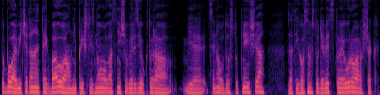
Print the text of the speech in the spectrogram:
to bolo aj vyčetané techbalu a oni prišli s novou lacnejšou verziou, ktorá je cenovo dostupnejšia za tých 800-900 eur, avšak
